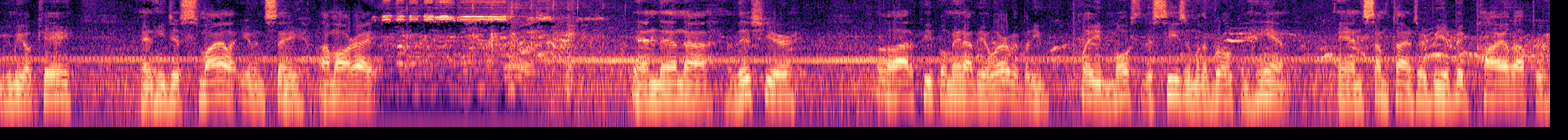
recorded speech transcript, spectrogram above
gonna be okay? And he'd just smile at you and say, I'm all right. And then uh, this year, a lot of people may not be aware of it, but he played most of the season with a broken hand. And sometimes there'd be a big pile up or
